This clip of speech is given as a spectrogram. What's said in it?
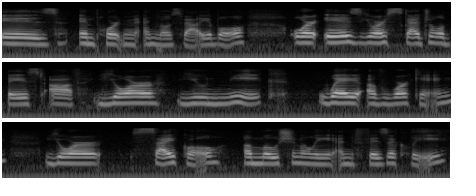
is important and most valuable? Or is your schedule based off your unique way of working, your cycle emotionally and physically,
